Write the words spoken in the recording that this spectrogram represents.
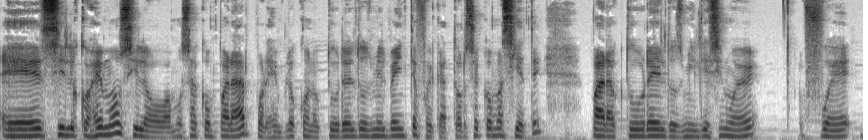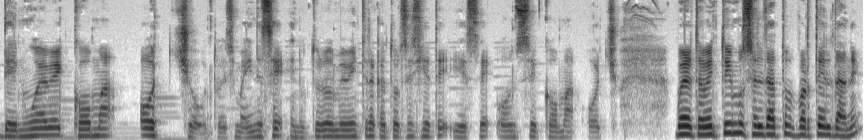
Eh, si lo cogemos, si lo vamos a comparar, por ejemplo, con octubre del 2020 fue 14,7, para octubre del 2019 fue de 9,8. Entonces, imagínense, en octubre del 2020 era 14,7 y este 11,8. Bueno, también tuvimos el dato por parte del DANE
